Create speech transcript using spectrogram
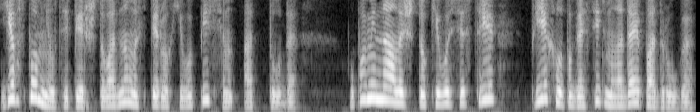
Я вспомнил теперь, что в одном из первых его писем оттуда упоминалось, что к его сестре приехала погостить молодая подруга,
